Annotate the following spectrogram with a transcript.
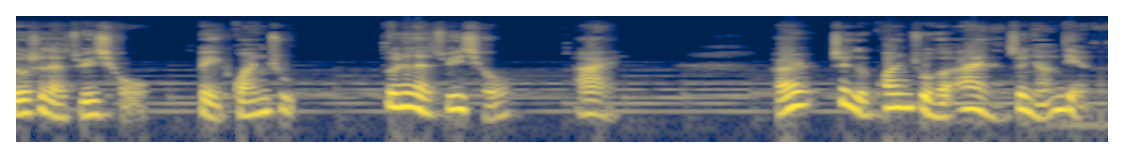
都是在追求被关注，都是在追求爱。而这个关注和爱呢，这两点呢，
